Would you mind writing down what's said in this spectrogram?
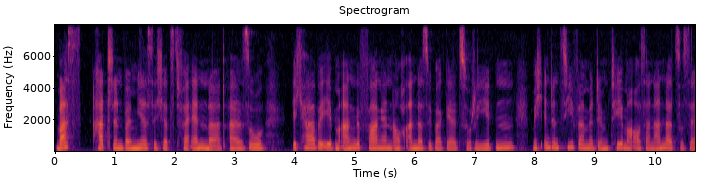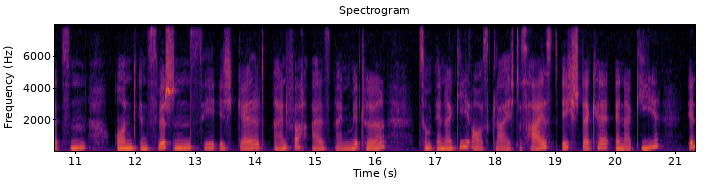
was hat denn bei mir sich jetzt verändert? Also ich habe eben angefangen, auch anders über Geld zu reden, mich intensiver mit dem Thema auseinanderzusetzen und inzwischen sehe ich Geld einfach als ein Mittel zum Energieausgleich. Das heißt, ich stecke Energie in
